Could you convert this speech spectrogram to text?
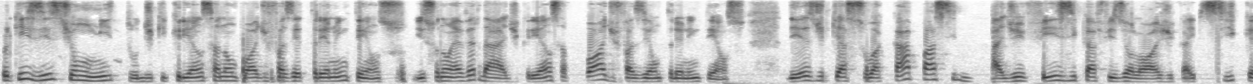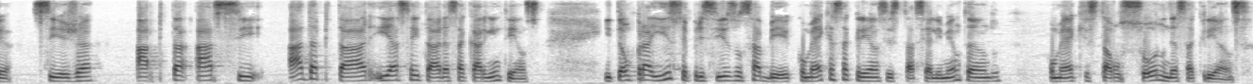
Porque existe um mito de que criança não pode fazer treino intenso. Isso não é verdade. Criança pode fazer um treino intenso, desde que a sua capacidade física, fisiológica e psíquica seja apta a se adaptar e aceitar essa carga intensa. Então, para isso é preciso saber como é que essa criança está se alimentando, como é que está o sono dessa criança.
